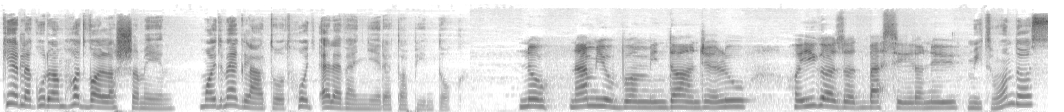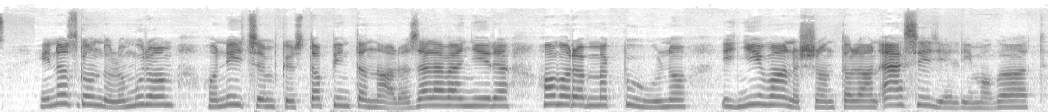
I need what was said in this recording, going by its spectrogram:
Kérlek, uram, hadd vallassam én, majd meglátod, hogy elevennyére tapintok. No, nem jobban, mint Angelo, ha igazat beszél a nő. Mit mondasz? Én azt gondolom, uram, ha négy szem közt tapintanál az elevennyére, hamarabb megpuhulna, így nyilvánosan talán elszégyelli magát.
